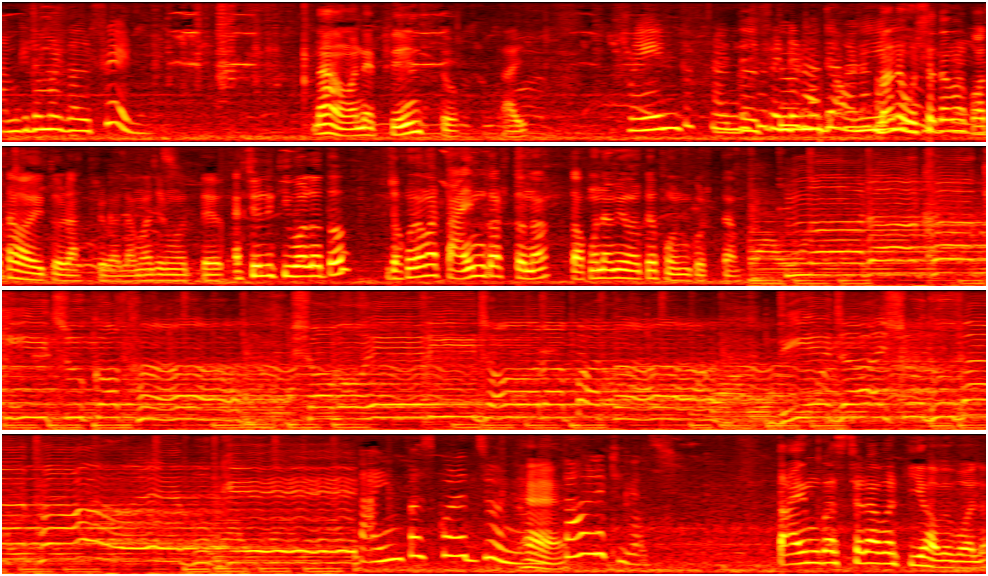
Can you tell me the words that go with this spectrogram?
আমি কি তোমার গার্লফ্রেন্ড না মানে ফ্রেন্ড তো তাই। ফ্রেন্ড গার্লফ্রেন্ডের মধ্যে অনেক মানে ওর সাথে আমার কথা হয়তো রাত্রেবেলা মাঝের মধ্যে। অ্যাকচুয়ালি কি বলতো? যখন আমার টাইম কাটতো না তখন আমি ওকে ফোন করতাম। না রাখা কিছু কথা সময়েরই ঝরা পাতা দিয়ে যায় শুধু পাস করার জন্য হ্যাঁ। তাহলে ঠিক আছে। টাইম পাস ছাড়া আবার কি হবে বলো?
